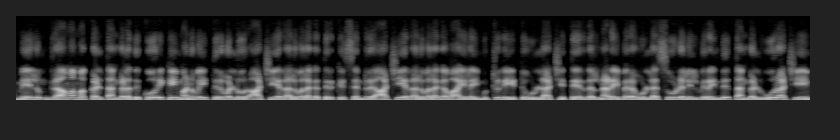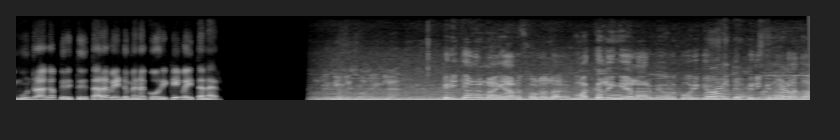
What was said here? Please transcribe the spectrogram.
மேலும் கிராம மக்கள் தங்களது கோரிக்கை மனுவை திருவள்ளூர் ஆட்சியர் அலுவலகத்திற்கு சென்று ஆட்சியர் அலுவலக வாயிலை முற்றுகையிட்டு உள்ளாட்சி தேர்தல் நடைபெற உள்ள சூழலில் விரைந்து தங்கள் ஊராட்சியை மூன்றாக பிரித்து தர வேண்டுமென கோரிக்கை வைத்தனர். நீங்க சொல்றீங்களா? பிரிக்காதன்னு நாங்கள் யாரும் சொல்லலை. மக்கள் இங்கே எல்லாருமே ஒரு கோரிக்கை வந்துட்டு பிரிக்கணுன்றதா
